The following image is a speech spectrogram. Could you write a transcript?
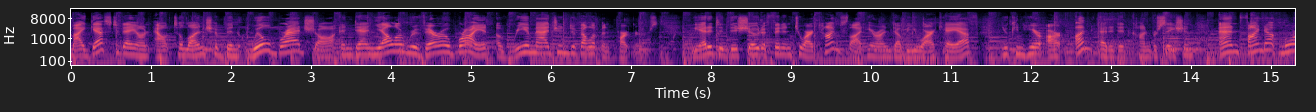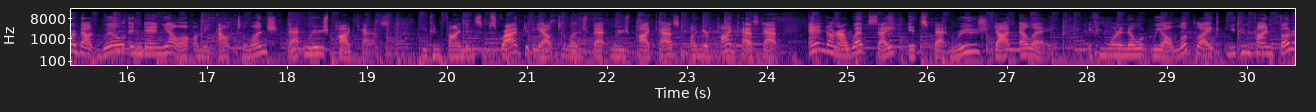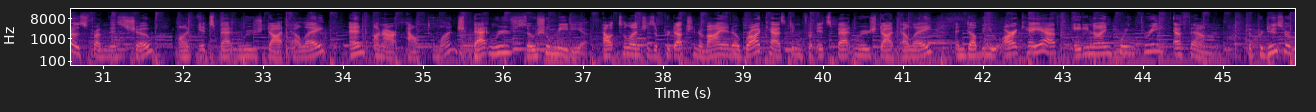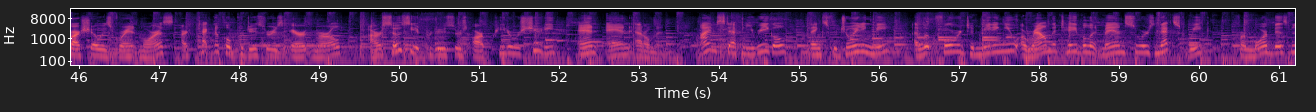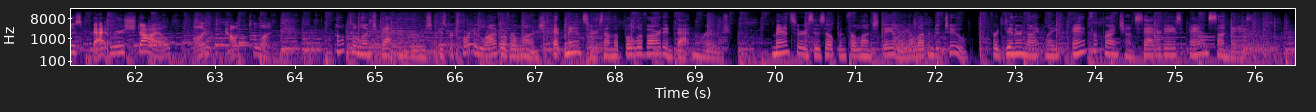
My guests today on Out to Lunch have been Will Bradshaw and Daniela Rivero Bryant of Reimagined Development Partners. We edited this show to fit into our time slot here on WRKF. You can hear our unedited conversation and find out more about Will and Daniela on the Out to Lunch Baton Rouge podcast. You can find and subscribe to the Out to Lunch Baton Rouge podcast on your podcast app and on our website, it's batonrouge.la. If you want to know what we all look like, you can find photos from this show on itsbatonrouge.la and on our Out to Lunch Baton Rouge social media. Out to Lunch is a production of INO Broadcasting for itsbatonrouge.la and WRKF 89.3 FM. The producer of our show is Grant Morris. Our technical producer is Eric Merle. Our associate producers are Peter Ricchiuti and Ann Edelman. I'm Stephanie Riegel. Thanks for joining me. I look forward to meeting you around the table at Mansur's next week for more business Baton Rouge style on Out to Lunch. Out to Lunch Baton Rouge is recorded live over lunch at Mansur's on the Boulevard in Baton Rouge. Mansur's is open for lunch daily 11 to 2, for dinner nightly, and for brunch on Saturdays and Sundays.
